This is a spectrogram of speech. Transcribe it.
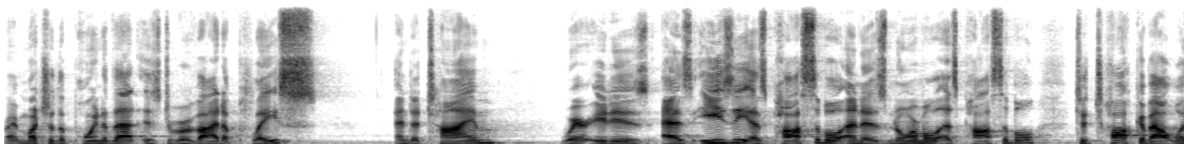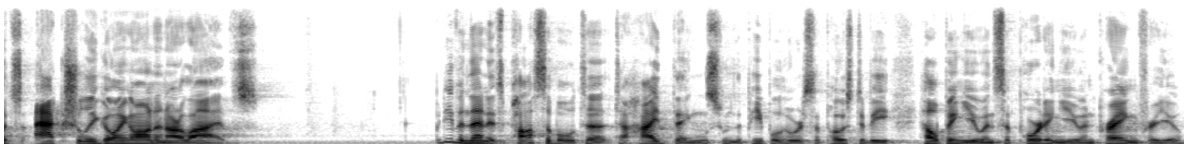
Right? Much of the point of that is to provide a place and a time where it is as easy as possible and as normal as possible to talk about what's actually going on in our lives. But even then, it's possible to, to hide things from the people who are supposed to be helping you and supporting you and praying for you.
